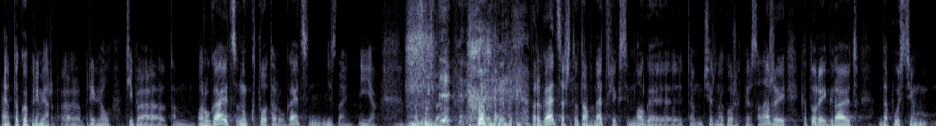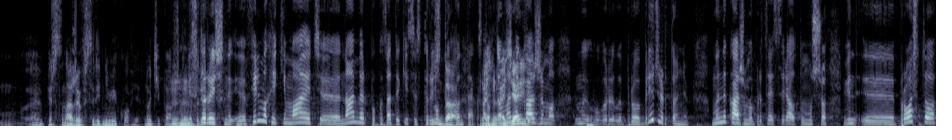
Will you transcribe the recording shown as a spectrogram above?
Вот такой пример э, привел. Типа там ругаются, ну кто-то ругается, не знаю, не я. Ругается, что там в Netflix много э, там чернокожих персонажей, которые играют, допустим, м, э, персонажей в средневековье. Ну типа, что Мгм. в В сред- історичних е, фільмах, які мають е, намір показати якийсь історичний Ну да. контекст. А- Тобто а ми я не й- кажемо, ми говорили про Бріджертонів, ми не кажемо про цей серіал, тому що він е, просто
